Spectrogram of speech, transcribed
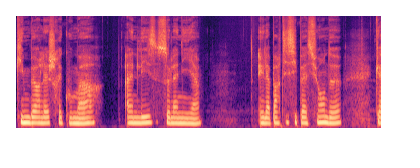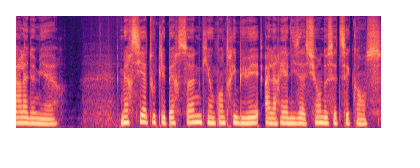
Kimberley Shrekumar, Anne-Lise Solania. Et la participation de Carla Demière. Merci à toutes les personnes qui ont contribué à la réalisation de cette séquence.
